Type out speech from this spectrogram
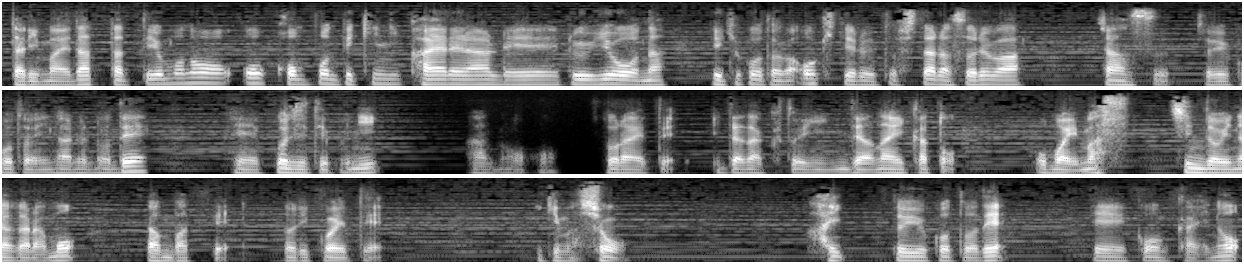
当たり前だったっていうものを根本的に変えられるような出来事が起きてるとしたら、それはチャンスということになるので、えー、ポジティブに、あの、捉えていただくといいんではないかと思います。しんどいながらも頑張って乗り越えていきましょう。はい。ということで、えー、今回の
